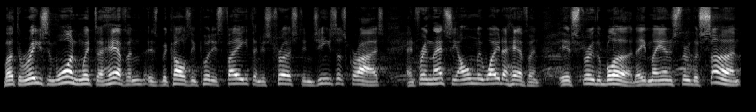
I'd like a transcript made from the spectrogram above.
But the reason one went to heaven is because he put his faith and his trust in Jesus Christ. And friend, that's the only way to heaven is through the blood. Amen. It's through the Son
